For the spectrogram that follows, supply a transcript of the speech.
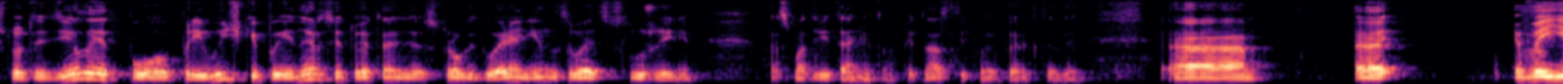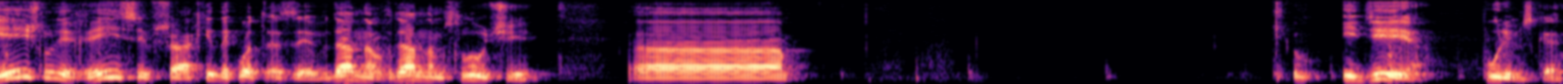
что-то делает, по привычке, по инерции, то это, строго говоря, не называется служением. Смотри Таню, там, в 15-й перк и так далее. Веешли гейси в шахи. Так вот, в данном, в данном случае э, идея пуримская,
